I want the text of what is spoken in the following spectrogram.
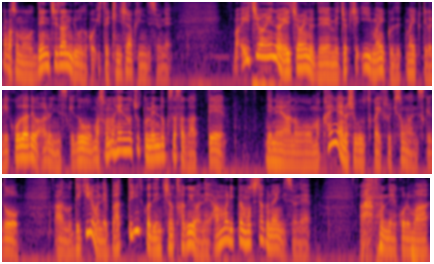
なんかその、電池残量とか一切気にしなくていいんですよね。まあ、H1N は H1N でめちゃくちゃいいマイクで、マイクっていうかレコーダーではあるんですけど、まあ、その辺のちょっとめんどくささがあって、でね、あの、まあ、海外の仕事とか行くときそうなんですけど、あの、できればね、バッテリーとか電池の類はね、あんまりいっぱい持ちたくないんですよね。あのね、これまあ、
